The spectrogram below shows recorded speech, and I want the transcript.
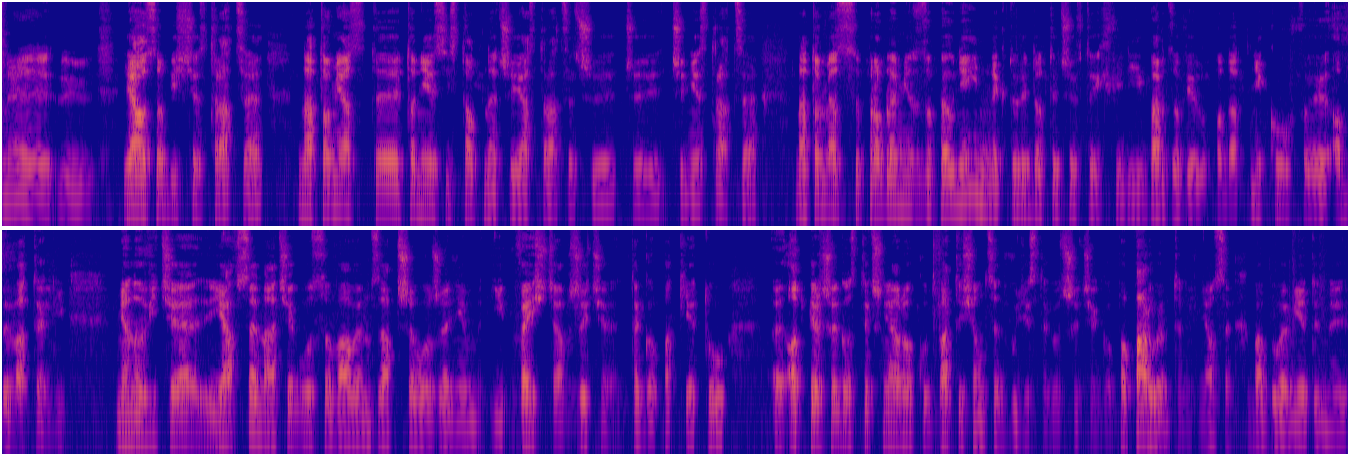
E, y, ja osobiście stracę, Natomiast y, to nie jest istotne, czy ja stracę, czy, czy, czy nie stracę. Natomiast problem jest zupełnie inny, który dotyczy w tej chwili bardzo wielu podatników, y, obywateli. Mianowicie ja w Senacie głosowałem za przełożeniem i wejścia w życie tego pakietu y, od 1 stycznia roku 2023. Poparłem ten wniosek, chyba byłem jedyny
